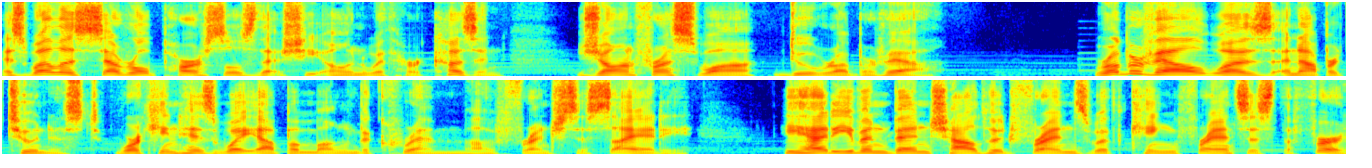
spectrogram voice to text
as well as several parcels that she owned with her cousin, Jean Francois du Roberval. Roberval was an opportunist, working his way up among the creme of French society. He had even been childhood friends with King Francis I,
